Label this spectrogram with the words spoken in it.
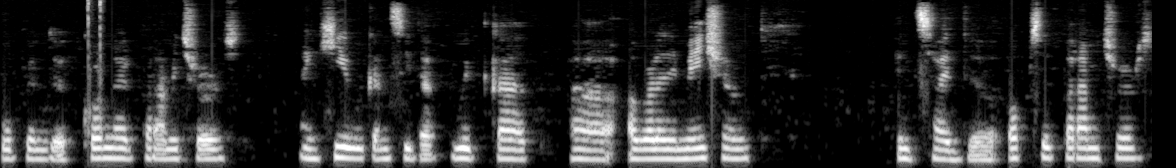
open the corner parameters and here we can see that we've got uh, our animation inside the offset parameters.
